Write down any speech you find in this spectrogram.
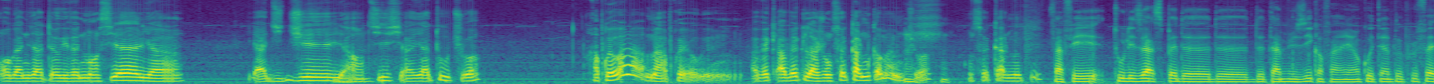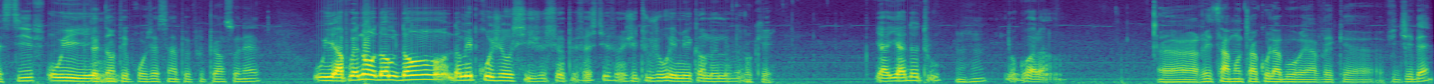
organisateur événementiel, il y a, il y a DJ, il y a Mhm. artiste, il y a, il y a tout, tu vois. Après, voilà. Mais après, euh, avec, avec l'âge, on se calme quand même, tu vois. On se calme plus. Ça fait tous les aspects de, de- de ta musique. Enfin, il y a un côté un peu plus festif. Oui. Peut-être dans tes projets, c'est un peu plus personnel. Oui, après, non, dans, dans, dans mes projets aussi, je suis un peu festif. hein. J'ai toujours aimé quand même. euh, Ok. Il y a, y a de tout. Mhm. Donc voilà. Euh, récemment, tu as collaboré avec euh, VJ Ben.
